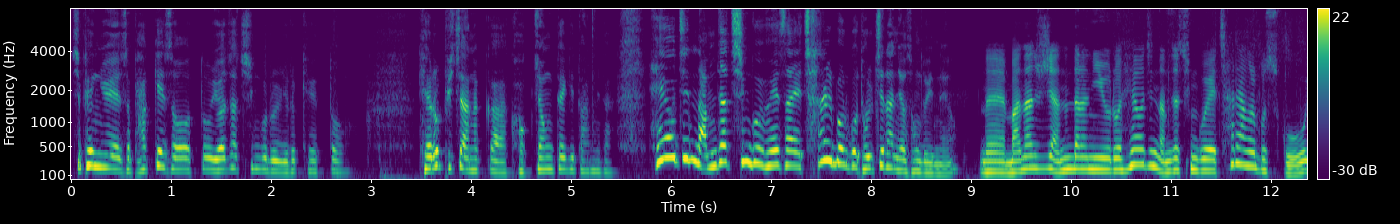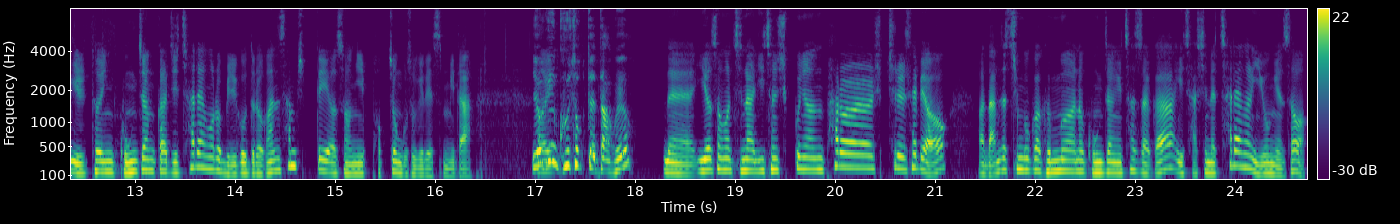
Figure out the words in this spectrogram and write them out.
집행유예에서 밖에서 또 여자친구를 이렇게 또 괴롭히지 않을까 걱정되기도 합니다. 헤어진 남자친구 회사에 차를 몰고 돌진한 여성도 있네요. 네, 만나주지 않는다는 이유로 헤어진 남자친구의 차량을 부수고 일터인 공장까지 차량으로 밀고 들어간 30대 여성이 법정 구속이 됐습니다. 여긴 어, 구속됐다고요? 네, 이 여성은 지난 2019년 8월 17일 새벽 남자친구가 근무하는 공장에 찾아가 이 자신의 차량을 이용해서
